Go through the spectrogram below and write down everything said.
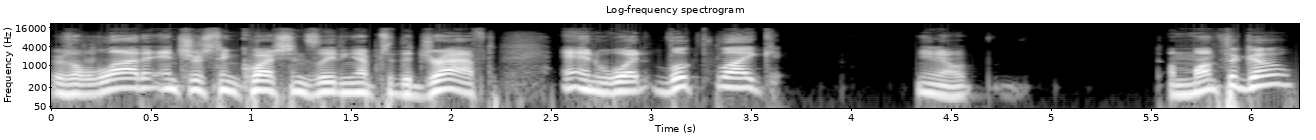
There's a lot of interesting questions leading up to the draft. And what looked like, you know, a month ago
